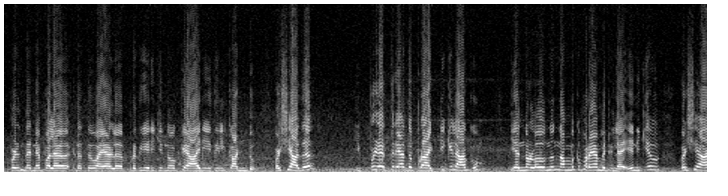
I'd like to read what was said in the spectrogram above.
ഇപ്പോഴും തന്നെ പലയിടത്തും അയാൾ പ്രതികരിക്കുന്നതൊക്കെ ആ രീതിയിൽ കണ്ടു. പക്ഷെ അത് ഇപ്പോഴെത്ര അത് പ്രാക്ടിക്കലാക്കും എന്നുള്ളതൊന്നും നമുക്ക് പറയാൻ പറ്റില്ല. എനിക്ക് പക്ഷേ ആ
